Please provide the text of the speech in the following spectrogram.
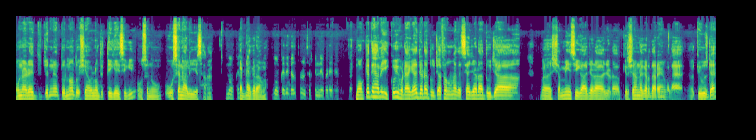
ਉਹਨਾਂ ਦੇ ਜਿਹਨੇ ਦੋਨੋਂ ਦੋਸ਼ੀਆਂ ਵੱਲੋਂ ਦਿੱਤੀ ਗਈ ਸੀਗੀ ਉਸ ਨੂੰ ਉਸੇ ਨਾਲ ਹੀ ਇਹ ਸਾਰਾ ਮੌਕੇ ਘਟਨਾ ਕਰਾਮ ਮੌਕੇ ਤੇ ਗਲਤ ਅਨਸਰ ਕਿੰਨੇ ਫੜੇ ਗਏ? ਮੌਕੇ ਤੇ ਹਾਲੇ ਇੱਕੋ ਹੀ ਫੜਿਆ ਗਿਆ ਜਿਹੜਾ ਦੂਜਾ ਤੁਹਾਨੂੰ ਮੈਂ ਦੱਸਿਆ ਜਿਹੜਾ ਦੂਜਾ ਸ਼ੰਮੀ ਸੀਗਾ ਜਿਹੜਾ ਜਿਹੜਾ ਕ੍ਰਿਸ਼ਨ ਨਗਰ ਦਾ ਰਹਿਣ ਵਾਲਾ ਹੈ ਅਕਿਊਜ਼ਡ ਹੈ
